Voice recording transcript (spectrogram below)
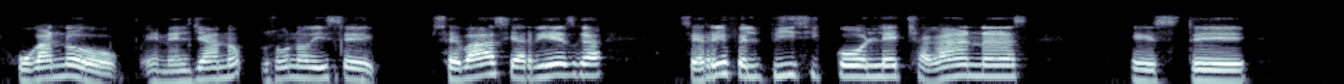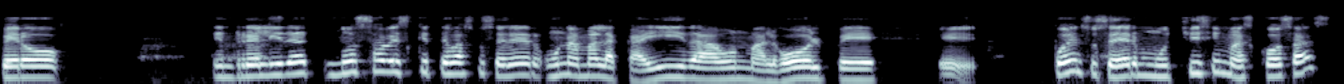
jugando en el llano, pues uno dice, se va, se arriesga, se rifa el físico, le echa ganas, este, pero en realidad no sabes qué te va a suceder, una mala caída, un mal golpe, eh, pueden suceder muchísimas cosas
